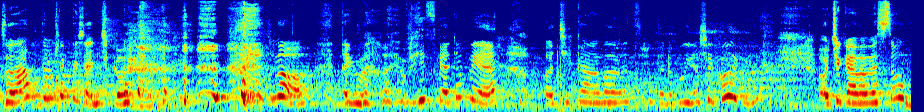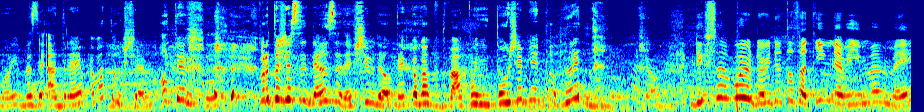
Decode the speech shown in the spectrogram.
co nám v tom řekneš, Aničko? No, tak v blízké době očekáváme, co to dobu naše kolegy. Očekáváme souboj mezi Andrejem a Matoušem o Tyrku, protože si nelze nevšimnout, jako mám dva paní touže mě jako hledí. Když se boju dojde, to zatím nevíme my.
